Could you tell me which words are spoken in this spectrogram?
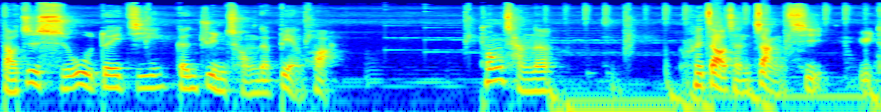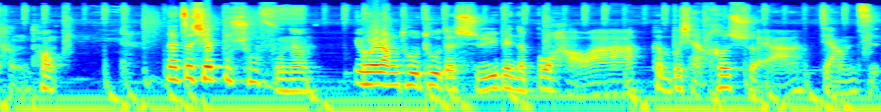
导致食物堆积跟菌虫的变化。通常呢。会造成胀气与疼痛，那这些不舒服呢，又会让兔兔的食欲变得不好啊，更不想喝水啊，这样子，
